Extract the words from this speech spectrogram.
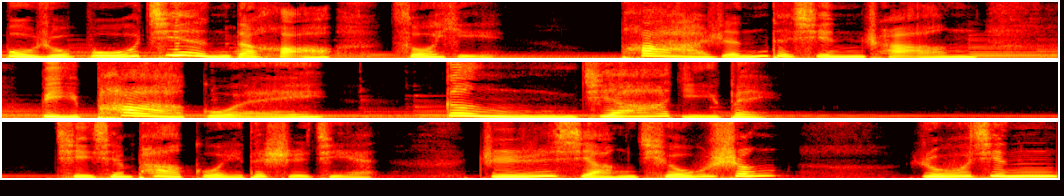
不如不见的好，所以怕人的心肠比怕鬼更加一倍。起先怕鬼的时节，只想求生；如今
